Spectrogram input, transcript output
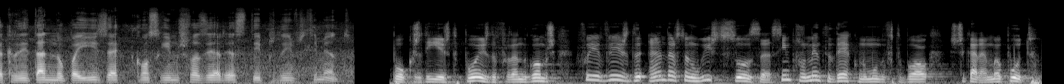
acreditando no país é que conseguimos fazer esse tipo de investimento. Poucos dias depois de Fernando Gomes, foi a vez de Anderson Luís de Souza, simplesmente deco no mundo do futebol, chegar a Maputo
